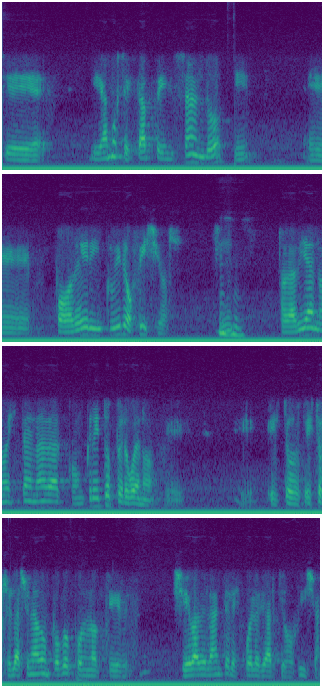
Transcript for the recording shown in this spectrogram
se, digamos, se está pensando eh, poder incluir oficios. Todavía no está nada concreto, pero bueno, eh, esto, esto relacionado un poco con lo que lleva adelante la Escuela de Artes Oficios.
